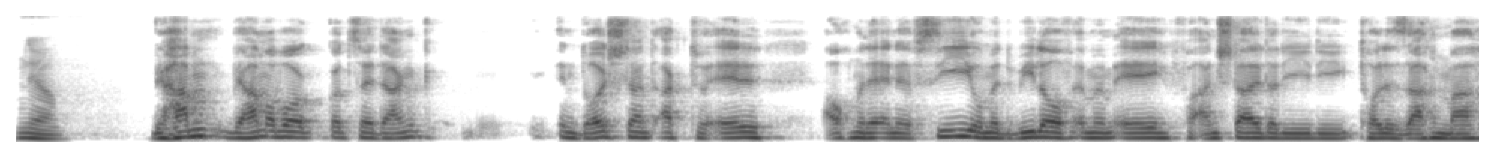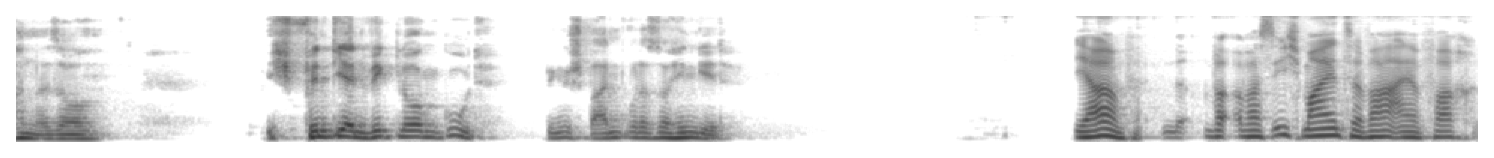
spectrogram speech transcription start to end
Ja. Wir haben, wir haben aber Gott sei Dank in Deutschland aktuell auch mit der NFC und mit Wheel of MMA Veranstalter, die, die tolle Sachen machen. Also ich finde die Entwicklung gut. Bin gespannt, wo das so hingeht. Ja, was ich meinte, war einfach,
